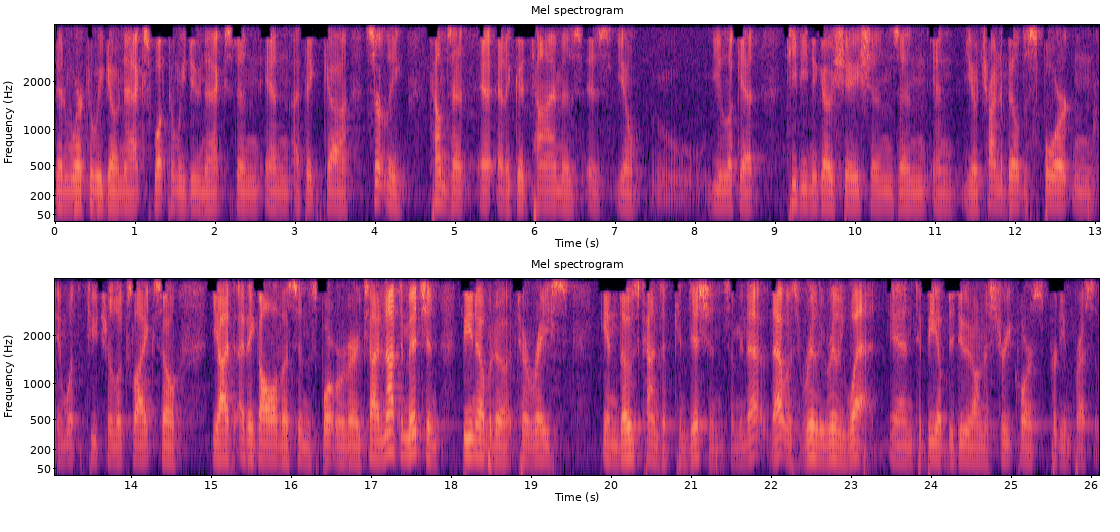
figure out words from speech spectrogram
then where can we go next? What can we do next? And and I think uh, certainly comes at, at at a good time as as you know you look at TV negotiations and and you know trying to build the sport and and what the future looks like. So yeah, I, I think all of us in the sport were very excited. Not to mention being able to to race in those kinds of conditions. I mean that that was really really wet, and to be able to do it on a street course, pretty impressive.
